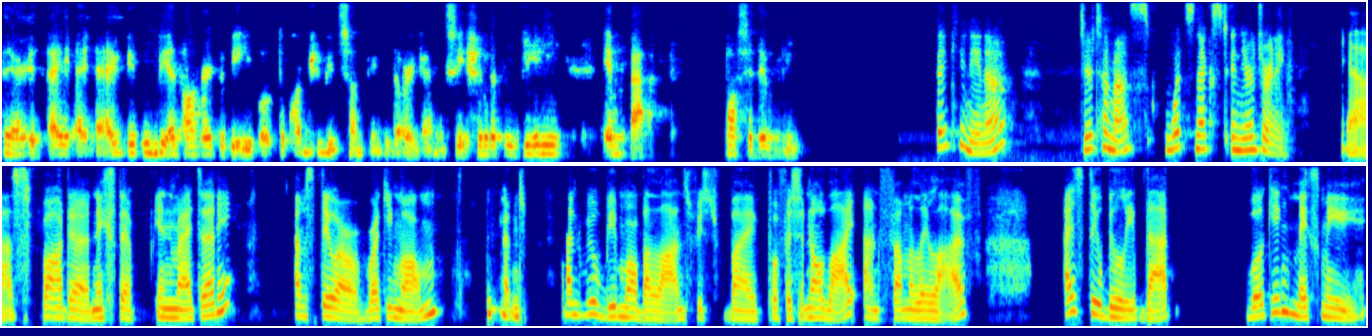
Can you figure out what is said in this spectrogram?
there, it, I, I, I, it would be an honor to be able to contribute something to the organization that would really impact positively. Thank you, Nina. Jutamas, what's next in your journey? Yes, for the next step in my journey, I'm still a working mom and, and will be more balanced with my professional life and family life. I still believe that working makes me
